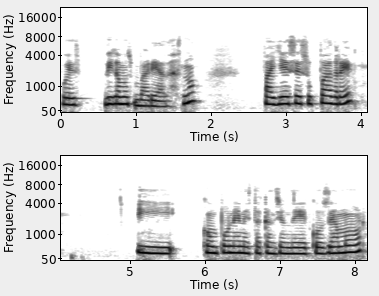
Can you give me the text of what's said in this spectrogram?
pues, digamos, variadas, ¿no? Fallece su padre y componen esta canción de Ecos de Amor,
